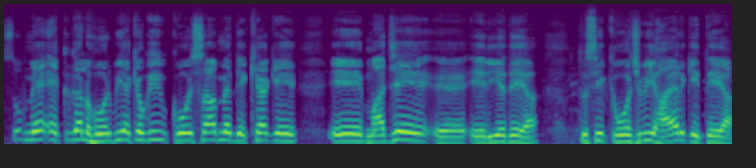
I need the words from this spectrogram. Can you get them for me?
ਸੋ ਮੈਂ ਇੱਕ ਗੱਲ ਹੋਰ ਵੀ ਆ ਕਿਉਂਕਿ ਕੋਚ ਸਾਹਿਬ ਮੈਂ ਦੇਖਿਆ ਕਿ ਇਹ ਮਾਝੇ ਏਰੀਏ ਦੇ ਆ। ਤੁਸੀਂ ਕੋਚ ਵੀ ਹਾਇਰ ਕੀਤੇ ਆ।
